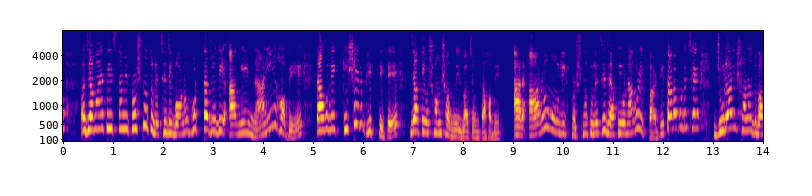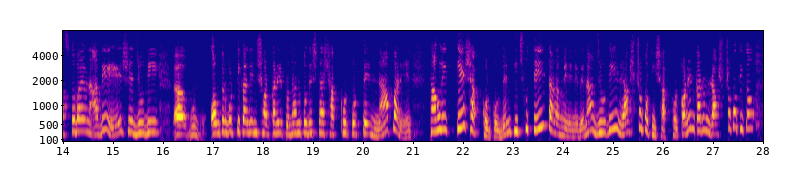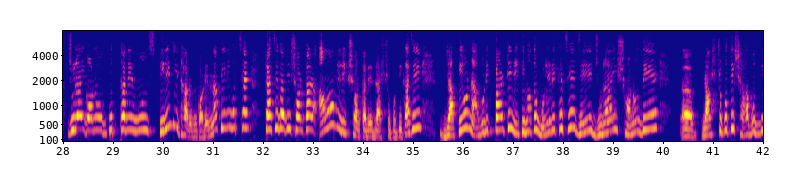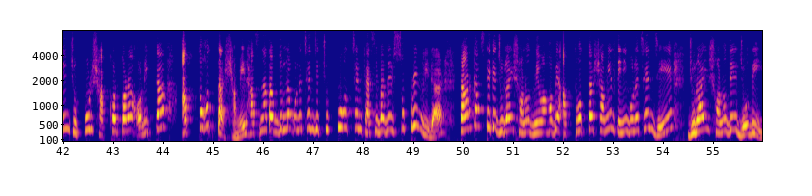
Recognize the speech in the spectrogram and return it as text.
জামায়াতে ইসলামী প্রশ্ন তুলেছে যে গণভোটটা যদি আগে নাই হবে, তাহলে কিসের ভিত্তিতে জাতীয় সংসদ নির্বাচনটা হবে? আর আরও মৌলিক প্রশ্ন তুলেছে জাতীয় নাগরিক পার্টি। তারা বলেছে, জুলাই সনদ বাস্তবায়ন আদেশ যদি অন্তর্বর্তীকালীন সরকারের প্রধান উপদেষ্টা স্বাক্ষর করতে না পারেন, তাহলে কে স্বাক্ষর করবেন? কিছুতেই তারা মেনে নেবে না। যদি রাষ্ট্রপতি স্বাক্ষর করেন, কারণ রাষ্ট্রপতি তো জুলাই গণ অভ্যুত্থানের মূল স্পিরিটই ধারণ করেন না। তিনি হচ্ছেন ফ্যাসিবাদী সরকার, আওয়ামী লীগ সরকারের রাষ্ট্রপতি। কাজেই জাতীয় নাগরিক পার্টি রীতিমতো বলে রেখেছে যে, জুলাই সনদে রাষ্ট্রপতি শাহাবুদ্দিন চুপ্পুর স্বাক্ষর করা অনেকটা আত্মহত্যার সামিল। হাসনাত আবদুল্লাহ বলেছেন যে চুপ্পু হচ্ছেন ফ্যাসিবাদের সুপ্রিম লিডার। তার কাছ থেকে জুলাই সনদ নেওয়া হবে আত্মহত্যার সামিল। তিনি বলেছেন যে জুলাই সনদে যদি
